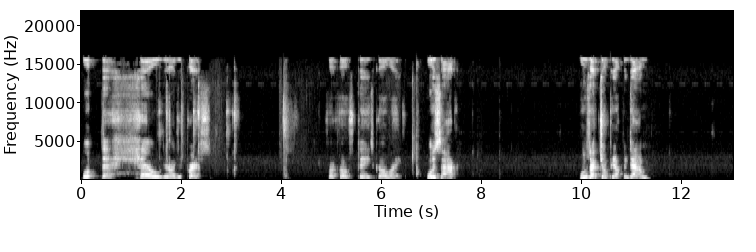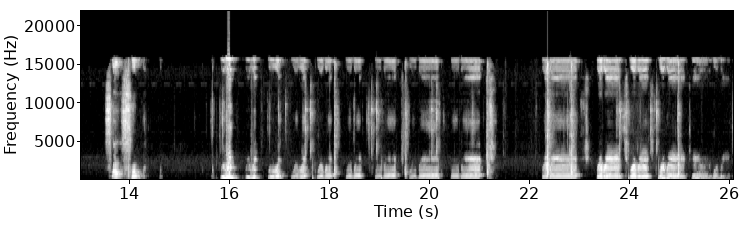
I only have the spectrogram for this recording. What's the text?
What the hell did I just press? Fuck off, please, go away. What was that? What was that jumping up and down? Oh, frog. Ribbit, ribbit, ribbit, ribbit, ribbit, ribbit, ribbit, ribbit, ribbit. Ribbit, ribbit, ribbit, ribbit, yeah, ribbit.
